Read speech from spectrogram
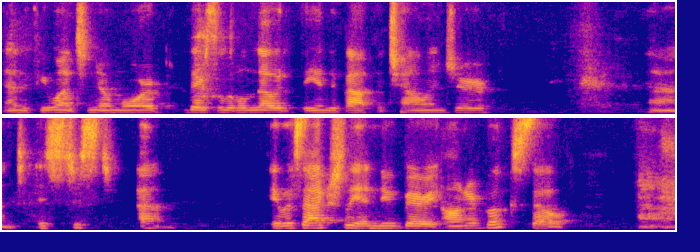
and if you want to know more, there's a little note at the end about the Challenger. And and it's just, um, it was actually a Newbery Honor Book, so uh,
